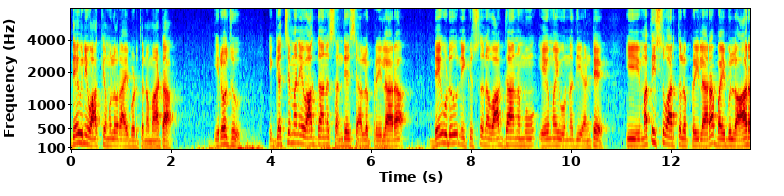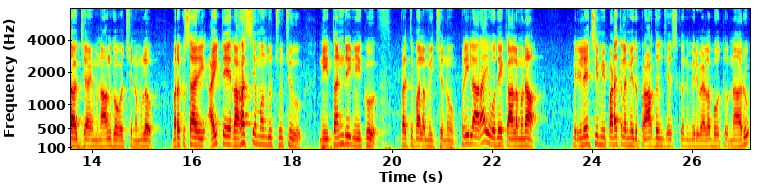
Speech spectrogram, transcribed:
దేవుని వాక్యములో రాయబడుతున్న మాట ఈరోజు ఈ గచ్చమనే వాగ్దాన సందేశాల్లో ప్రియులారా దేవుడు నీకు ఇస్తున్న వాగ్దానము ఏమై ఉన్నది అంటే ఈ మతిస్సు వార్తల ప్రియులారా బైబిల్లో ఆరో అధ్యాయం నాలుగో వచనంలో మరొకసారి అయితే రహస్యమందు చూచు నీ తండ్రి నీకు ప్రతిఫలం ఇచ్చును ప్రియులారా ఈ ఉదయకాలమున మీరు లేచి మీ పడకల మీద ప్రార్థన చేసుకొని మీరు వెళ్ళబోతున్నారు.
